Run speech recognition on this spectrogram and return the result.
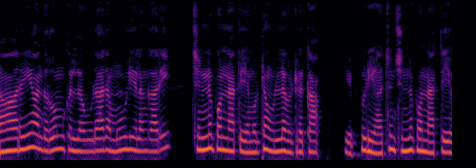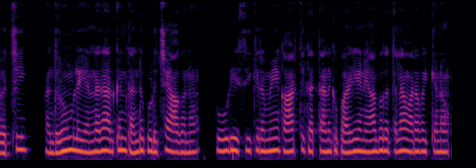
யாரையும் அந்த ரூமுக்குள்ள விடாத மூலி அலங்காரி சின்ன பொண்ணாத்தைய மட்டும் உள்ள விட்டுருக்கா. எப்படியாச்சும் சின்ன பொண்ணாத்தைய வச்சு அந்த ரூம்ல என்னதான் இருக்குன்னு கண்டுபிடிச்சே ஆகணும். கூடிய சீக்கிரமே கார்த்திக் அத்தானுக்கு பழைய ஞாபகத்தெல்லாம் வர வைக்கணும்.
